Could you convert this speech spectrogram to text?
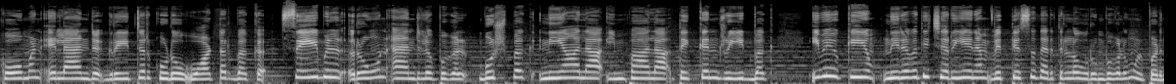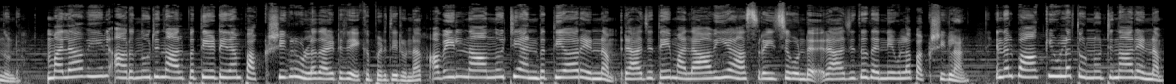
common eland greater kudu waterbuck sable roan ആൻഡലോപ്പുകൾ ബുഷ്ബക്ക് നിയാല ഇംപാല തെക്കൻ റീഡ് ബക്ക് ഇവയൊക്കെയും നിരവധി ചെറിയ ഇനം വ്യത്യസ്ത തരത്തിലുള്ള ഉറുമ്പുകളും ഉൾപ്പെടുന്നുണ്ട്. മലാവിയിൽ അറുന്നൂറ്റി നാൽപ്പത്തിയെട്ട് ഇനം പക്ഷികൾ ഉള്ളതായിട്ട് രേഖപ്പെടുത്തിയിട്ടുണ്ട്. അവയിൽ നാനൂറ്റി അൻപത്തിയാറ് എണ്ണം രാജ്യത്തെ മലാവിയെ ആശ്രയിച്ചുകൊണ്ട് രാജ്യത്ത് തന്നെയുള്ള പക്ഷികളാണ്. എന്നാൽ ബാക്കിയുള്ള തൊണ്ണൂറ്റിനാല് എണ്ണം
